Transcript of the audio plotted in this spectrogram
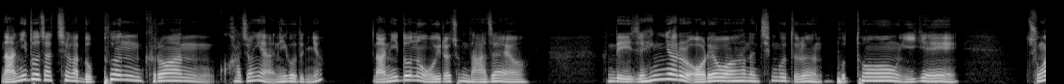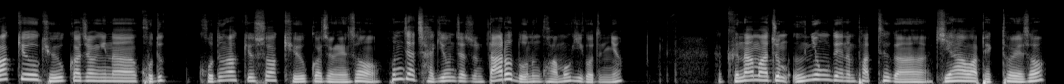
난이도 자체가 높은 그러한 과정이 아니거든요. 난이도는 오히려 좀 낮아요. 근데 이제 행렬을 어려워하는 친구들은 보통 이게 중학교 교육 과정이나 고등 고등학교 수학 교육 과정에서 혼자 자기 혼자 좀 따로 노는 과목이거든요. 그나마 좀 응용되는 파트가 기하와 벡터에서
